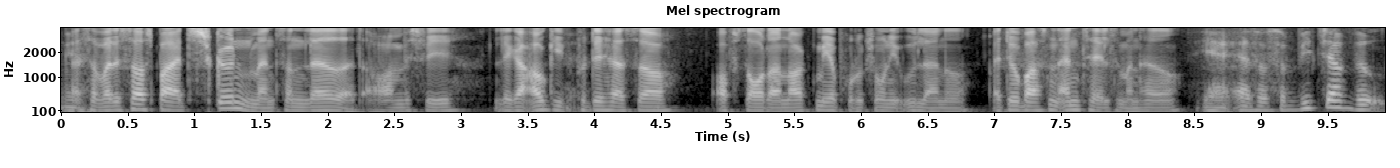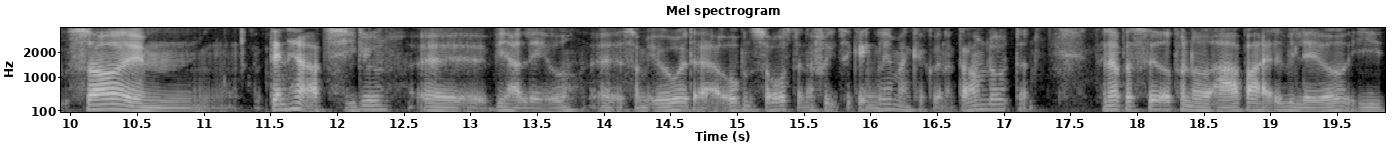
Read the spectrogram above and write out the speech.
Ja. Altså var det så også bare et skøn, man sådan lavede, at åh, hvis vi lægger afgift ja. på det her, så opstår der nok mere produktion i udlandet? At det var bare sådan en antagelse, man havde? Ja, altså så vidt jeg ved, så øhm, den her artikel, øh, vi har lavet, øh, som i øvrigt er open source, den er fri tilgængelig, man kan gå ind og downloade den. Den er baseret på noget arbejde, vi lavede i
